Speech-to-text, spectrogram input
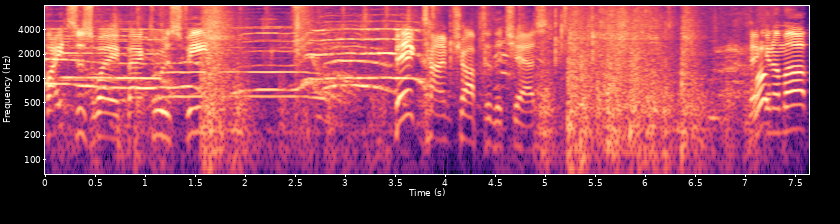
fights his way back to his feet. Big time chop to the chest. Picking Whoa. him up.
